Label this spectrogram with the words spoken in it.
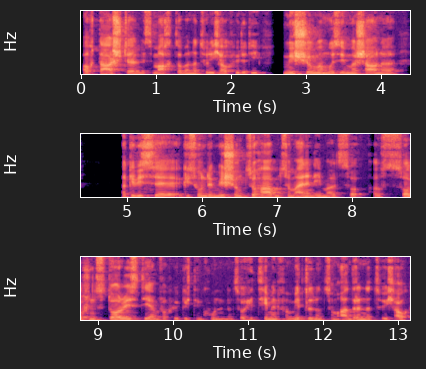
auch darstellen. Es macht aber natürlich auch wieder die Mischung. Man muss immer schauen, eine gewisse gesunde Mischung zu haben. Zum einen eben als so, aus solchen Stories, die einfach wirklich den Kunden dann solche Themen vermitteln und zum anderen natürlich auch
